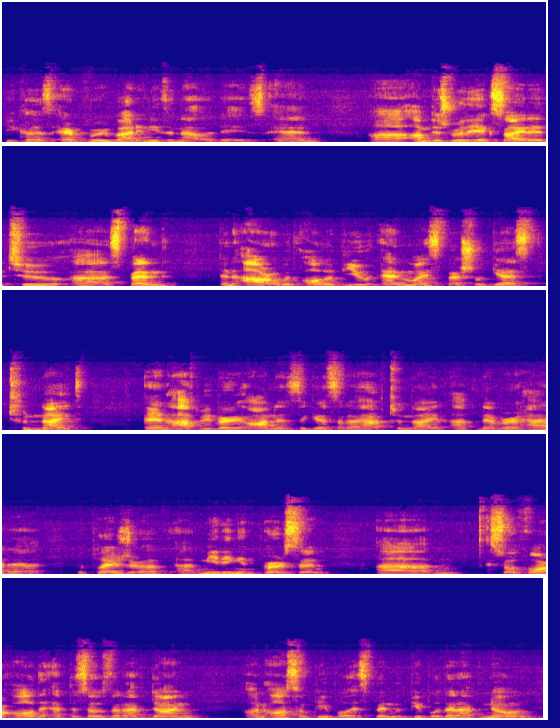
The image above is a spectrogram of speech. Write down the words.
because everybody needs it nowadays. And uh, I'm just really excited to uh, spend an hour with all of you and my special guest tonight. And I have to be very honest, the guest that I have tonight, I've never had a, the pleasure of uh, meeting in person. Um, so far, all the episodes that I've done on Awesome People, it's been with people that I've known.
